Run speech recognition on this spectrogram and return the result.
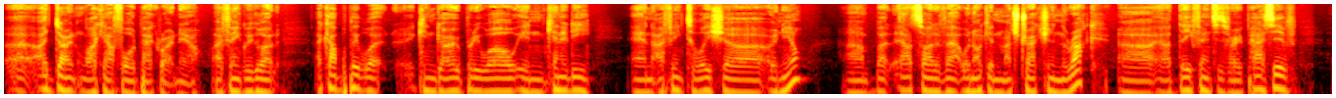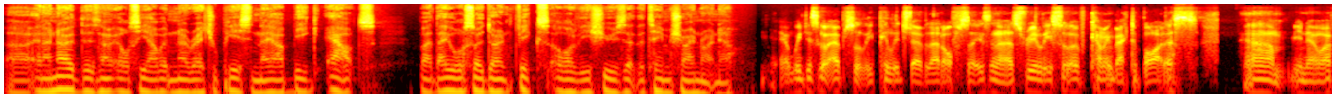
uh, I don't like our forward pack right now. I think we've got a couple of people that can go pretty well in Kennedy and I think Talisha O'Neill. Uh, but outside of that, we're not getting much traction in the ruck. Uh, our defense is very passive. Uh, and I know there's no Elsie Albert and no Rachel Pearson. They are big outs, but they also don't fix a lot of the issues that the team is showing right now. Yeah, we just got absolutely pillaged over that off season, and it's really sort of coming back to bite us. Um, you know, a,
